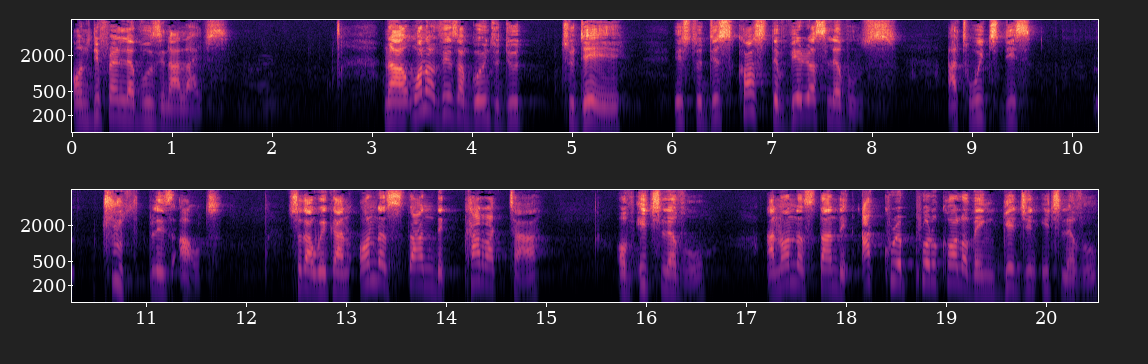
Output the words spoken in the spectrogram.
on different levels in our lives. Now, one of the things I'm going to do today is to discuss the various levels at which this truth plays out so that we can understand the character of each level and understand the accurate protocol of engaging each level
